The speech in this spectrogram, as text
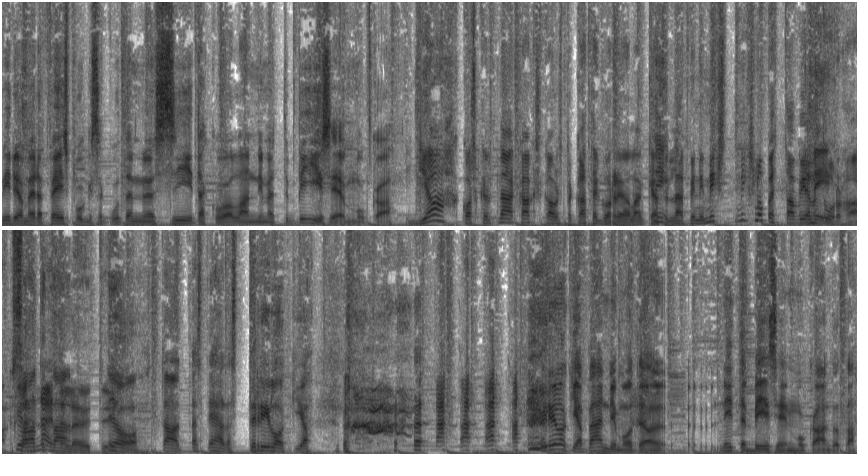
video meidän Facebookissa, kuten myös siitä, kun ollaan nimetty biisien mukaan. Ja, koska nyt nämä kaksi kaudesta kategoriaa ollaan käyty Niin. läpi, niin miksi, miksi lopettaa vielä niin. turhaa? Kyllä Saatetaan- näitä löytyy. Joo, tää on, tästä tehdään tästä trilogia. trilogia bändi muuten on niiden biisien mukaan, tota,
